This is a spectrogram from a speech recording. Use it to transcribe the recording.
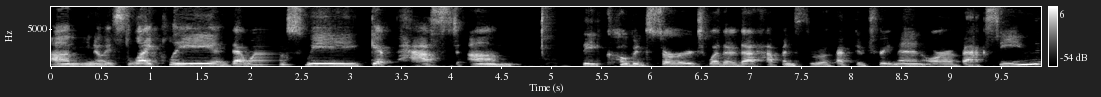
Um, you know, it's likely that once we get past um, the COVID surge, whether that happens through effective treatment or a vaccine,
